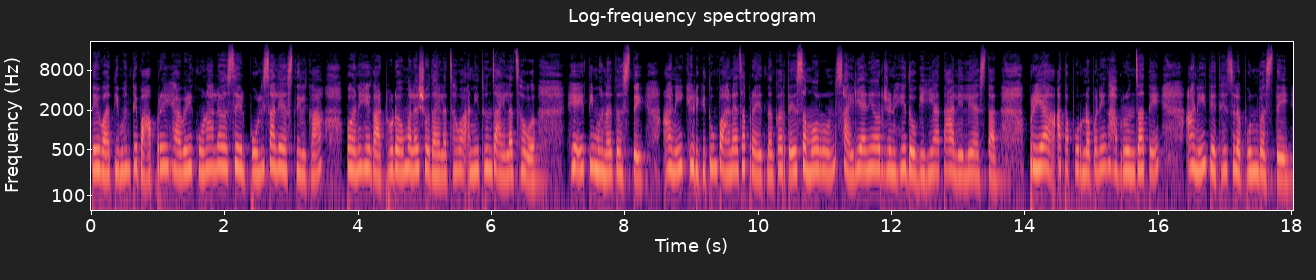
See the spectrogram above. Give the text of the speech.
तेव्हा ती म्हणते बापरे ह्यावेळी कोण आलं असेल? पोलीस आले असतील का? पण हे गाठोडं मला शोधायलाच हवं आणि इथून जायलाच हवं. हे ती म्हणत असते आणि खिडकीतून पाहण्याचा प्रयत्न करते. समोरून सायली आणि अर्जुन हे दोघेही आता आलेले असतात. प्रिया आता पूर्णपणे घाबरून जाते आणि तेथेच लपून बसते.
